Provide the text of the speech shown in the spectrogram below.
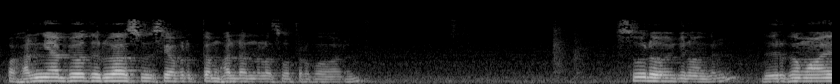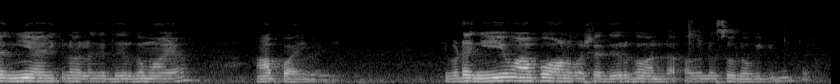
അപ്പൊ ഹൽജ്ഞാഭ്യോ ദുർഗാസൂസ്യവൃത്തം ഹൽ എന്നുള്ള സൂത്രപ്രകാരം സുലോഭിക്കണമെങ്കിൽ ദീർഘമായ നീ ആയിരിക്കണം അല്ലെങ്കിൽ ദീർഘമായ ആപ്പായിരിക്കണം. ഇവിടെ നീയും ആപ്പുമാണ് പക്ഷെ ദീർഘമല്ല. അതുകൊണ്ട് സുലോഭിക്കുന്നില്ല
